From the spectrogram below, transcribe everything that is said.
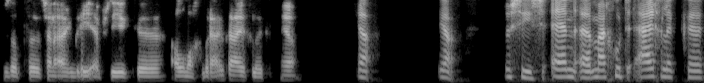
Dus dat uh, zijn eigenlijk drie apps die ik allemaal gebruik eigenlijk. Ja, ja, ja precies. En, maar goed, eigenlijk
